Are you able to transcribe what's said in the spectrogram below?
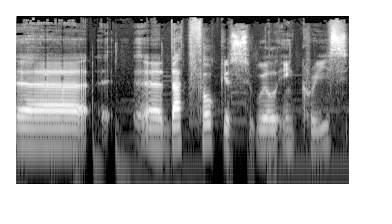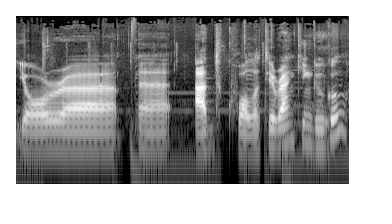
uh, uh, that focus will increase your uh, uh, ad quality rank in Google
